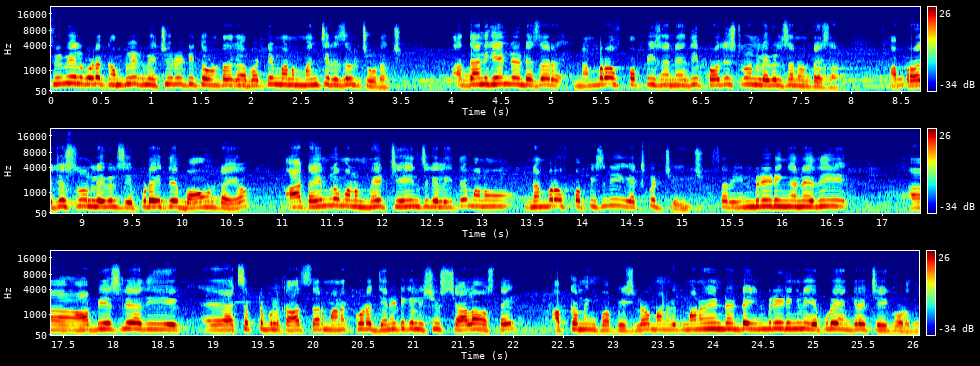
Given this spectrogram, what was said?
ఫీమేల్ కూడా కంప్లీట్ మెచ్యూరిటీతో ఉంటుంది కాబట్టి మనం మంచి రిజల్ట్ చూడొచ్చు. దానికి ఏంటంటే సార్ నెంబర్ ఆఫ్ పప్పీస్ అనేది ప్రొజెస్ట్రాన్ లెవెల్స్ అని ఉంటాయి సార్. ఆ ప్రొజెస్ట్రాన్ లెవెల్స్ ఎప్పుడైతే బాగుంటాయో ఆ టైంలో మనం మేట్ చేయించగలిగితే మనం నెంబర్ ఆఫ్ పప్పీస్ని ఎక్స్పెక్ట్ చేయొచ్చు. సార్ ఇన్బ్రీడింగ్ అనేది ఆబ్వియస్లీ అది యాక్సెప్టబుల్ కాదు సార్. మనకు కూడా జెనెటికల్ ఇష్యూస్ చాలా వస్తాయి అప్కమింగ్ పప్పీస్లో మనకి మనం ఏంటంటే ఇన్బ్రీడింగ్ని ఎప్పుడూ ఎంకరేజ్ చేయకూడదు.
